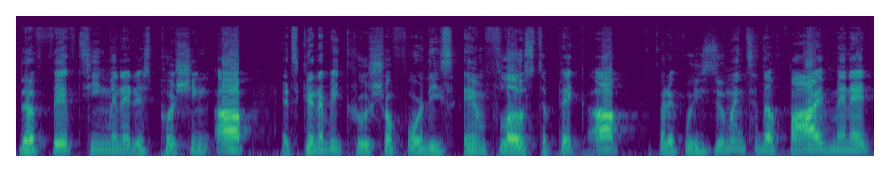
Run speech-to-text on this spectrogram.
The 15 minute is pushing up. It's going to be crucial for these inflows to pick up. But if we zoom into the five minute,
